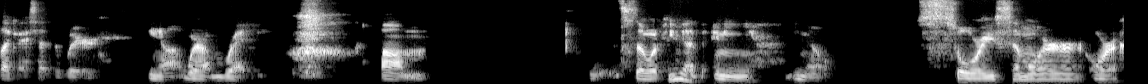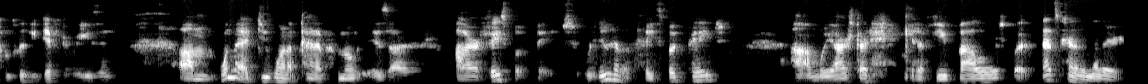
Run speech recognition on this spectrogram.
like I said, where you know where I'm ready. Um, so if you have any, you know, story similar or a completely different reason, um, one that I do want to kind of promote is our our Facebook page. We do have a Facebook page. Um, we are starting to get a few followers, but that's kind of another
